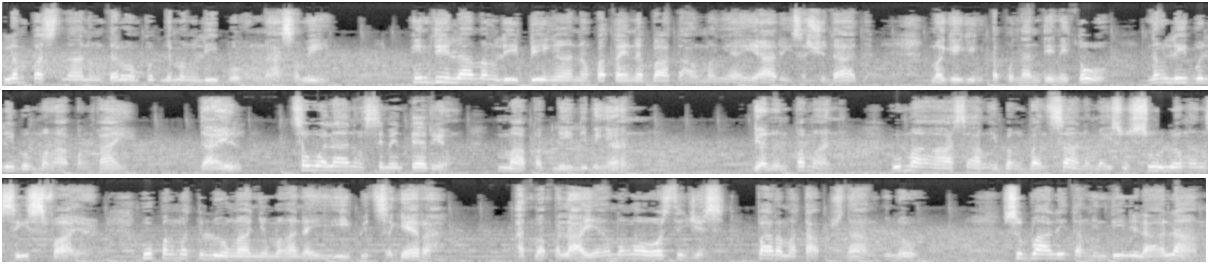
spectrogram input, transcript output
lampas na ng 25,000 ang nasawi. Hindi lamang libingan ng patay na bata ang mangyayari sa syudad, magiging tapunan din ito ng libo-libong mga pangkay dahil sa wala ng sementeryong mapaglilibingan. Ganun pa man, umaasa ang ibang bansa na maisusulong ang ceasefire upang matulungan yung mga naiipit sa gera at mapalaya ang mga hostages para matapos na ang gulo. Subalit ang hindi nila alam,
